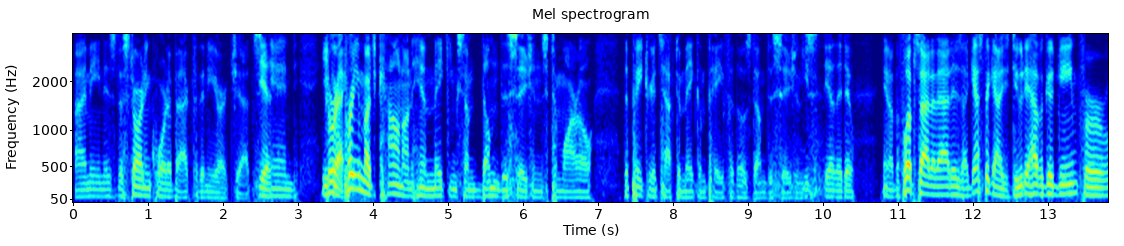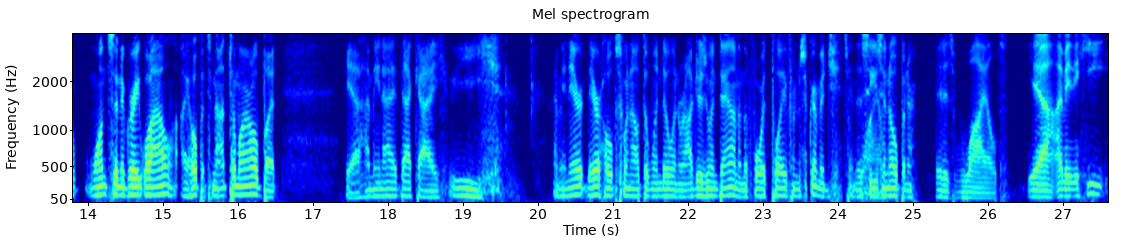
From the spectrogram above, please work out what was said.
I mean, is the starting quarterback for the New York Jets, Yeah. and you Correct. can pretty much count on him making some dumb decisions tomorrow. The Patriots have to make him pay for those dumb decisions. yeah, they do. You know, the flip side of that is, I guess the guy's due to have a good game for once in a great while. I hope it's not tomorrow, but yeah, I mean, I that guy. eesh. I mean, their their hopes went out the window when Rodgers went down on the fourth play from scrimmage in the season opener. It is wild. Yeah, I mean he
